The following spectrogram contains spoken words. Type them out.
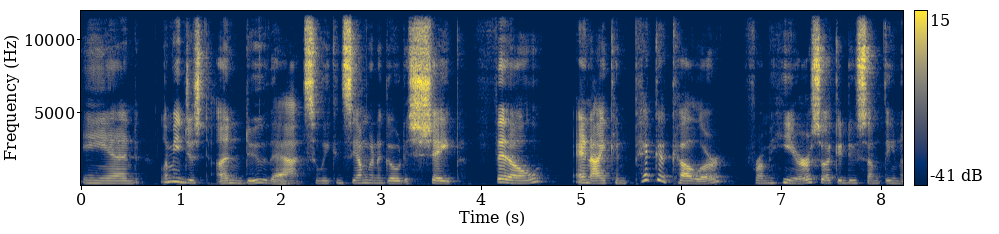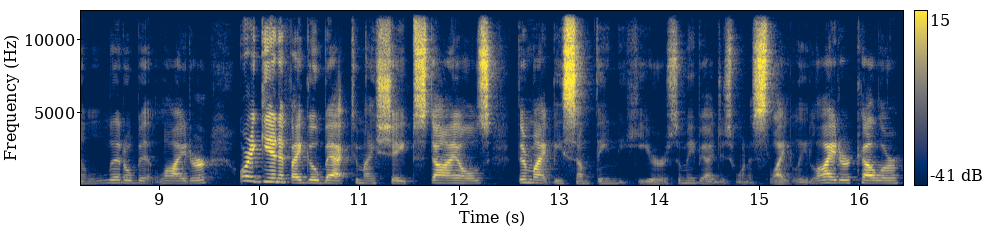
and let me just undo that so we can see I'm going to go to shape fill and I can pick a color from here so I could do something a little bit lighter or again if I go back to my shape styles there might be something here so maybe I just want a slightly lighter color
